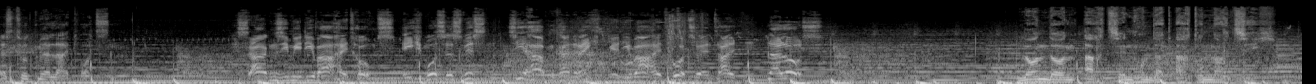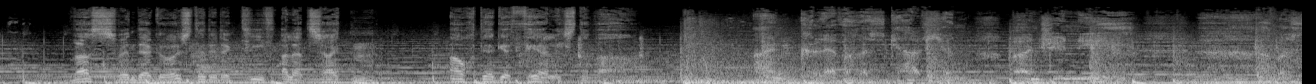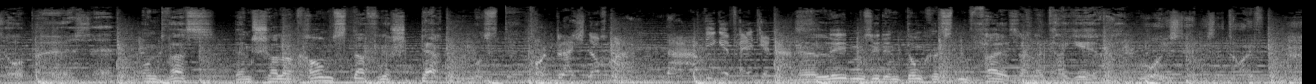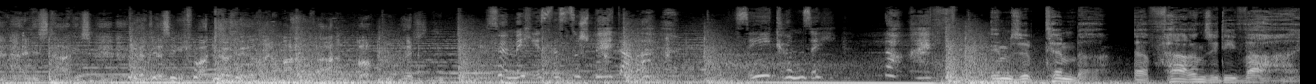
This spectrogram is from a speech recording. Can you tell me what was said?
Es tut mir leid, Watson. Sagen Sie mir die Wahrheit, Holmes. Ich muss es wissen. Sie haben kein Recht, mir die Wahrheit vorzuenthalten. Na los! London 1898. Was, wenn der größte Detektiv aller Zeiten auch der gefährlichste war? Ein cleveres Kerlchen, ein Genie, was, wenn Sherlock Holmes dafür sterben musste? Und gleich nochmal. Na, wie gefällt dir das? Erleben Sie den dunkelsten Fall seiner Karriere. Wo ist er, dieser Teufel? Eines Tages wird er sich von der höheren Macht verantworten müssen. Für mich ist es zu spät, aber Sie können sich noch retten. Im September erfahren Sie die Wahrheit.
